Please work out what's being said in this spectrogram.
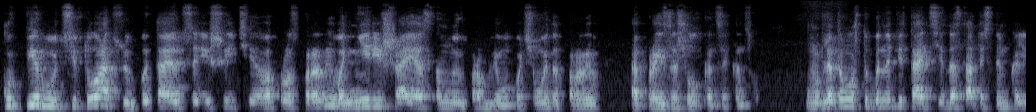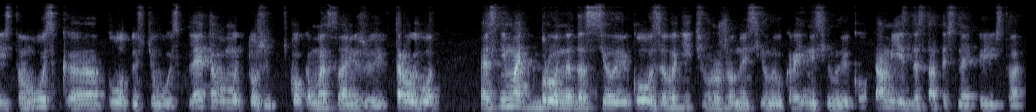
купируют ситуацию, пытаются решить вопрос прорыва, не решая основную проблему, почему этот прорыв э, произошел в конце концов. Но для того, чтобы напитать достаточным количеством войск, э, плотностью войск, для этого мы тоже, сколько мы с вами жили, второй год снимать бронь надо с силовиков, заводить вооруженные силы Украины силовиков. Там есть достаточное количество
